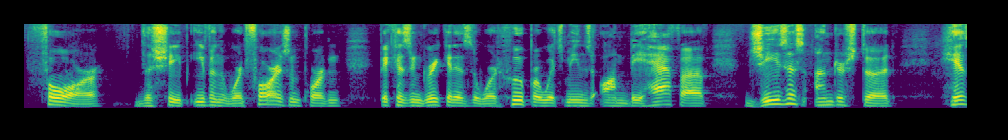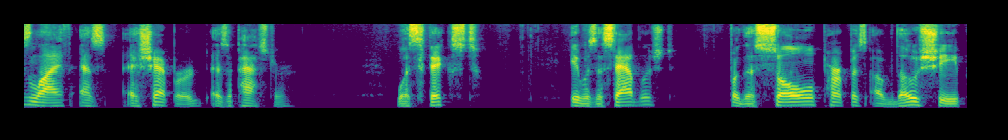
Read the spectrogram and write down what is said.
for the sheep. Even the word for is important because in Greek it is the word huper, which means on behalf of. Jesus understood his life as a shepherd, as a pastor, was fixed, it was established for the sole purpose of those sheep.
